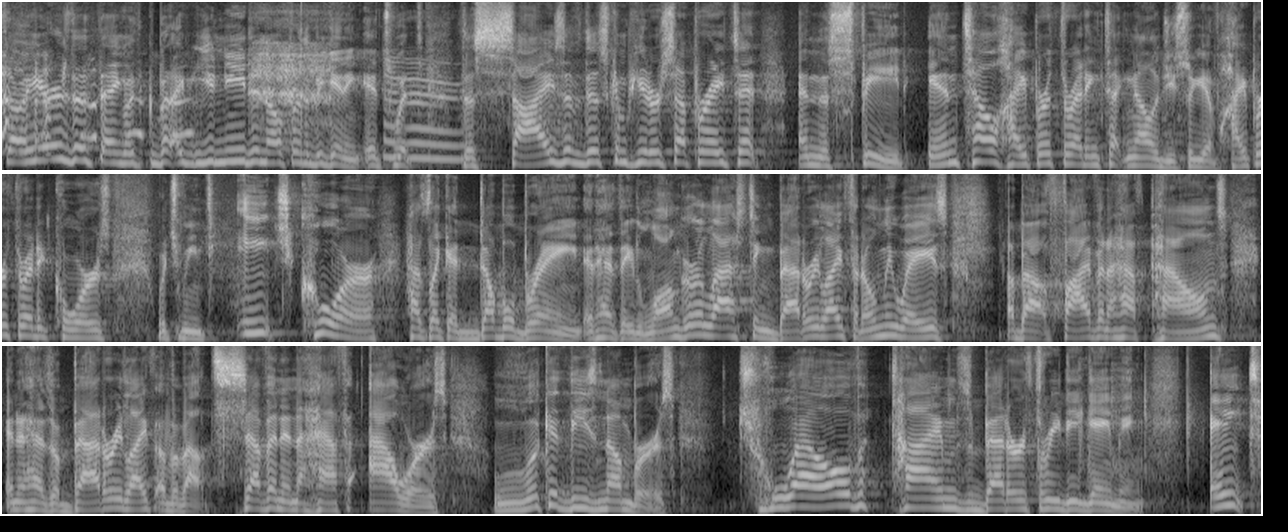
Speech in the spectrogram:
so here's the thing, with, but you need to know from the beginning. It's what mm. the size of this computer separates it and the speed. Intel hyper-threading technology. So you have hyper-threaded cores, which means each core has like a double brain. It has a longer lasting battery life. It only weighs about five and a half pounds, and it has a battery life of about seven and a half hours. Look at these numbers. 12 times better 3D gaming eight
